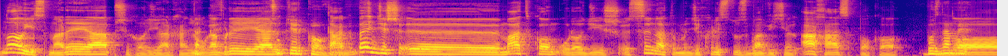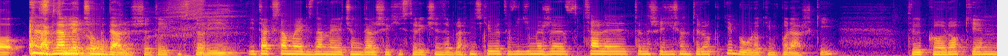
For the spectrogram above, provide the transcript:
No jest Maryja, przychodzi Archanioł Tak, Gabriel. cukierkowa. Tak, będziesz yy, matką, urodzisz syna, to będzie Chrystus Zbawiciel. Aha, spoko. Bo znamy, no, tak znamy ciąg było. dalszy tej historii. I tak samo jak znamy ciąg dalszy historii księdza Blachnickiego, to widzimy, że wcale ten 60 rok nie był rokiem porażki, tylko rokiem,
